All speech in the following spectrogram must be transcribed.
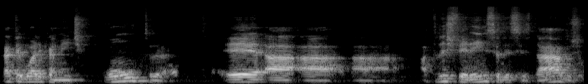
categoricamente contra é, a, a, a, a transferência desses dados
